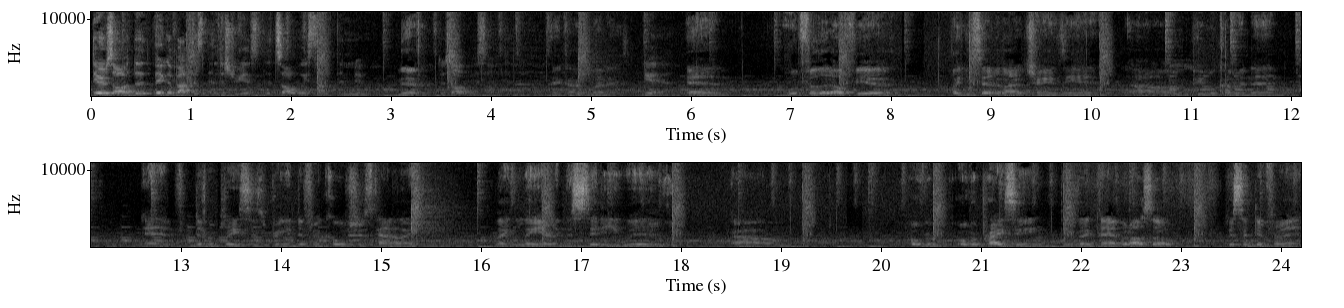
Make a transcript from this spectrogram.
there's all the thing about this industry is it's always something new. Yeah, There's always something new. in cosmetics. Yeah. And with Philadelphia, like you said, a lot of transient um, people coming in and from different places, bringing different cultures, kind of like like layering the city with um, over overpricing things like that, but also just a different,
